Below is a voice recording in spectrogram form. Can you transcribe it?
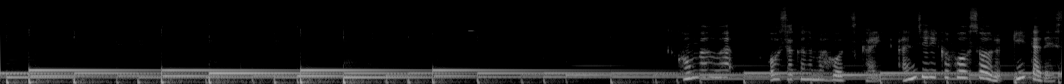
こんばんは。大阪の魔法使いアンジェリカ・フォーソウルギータです。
